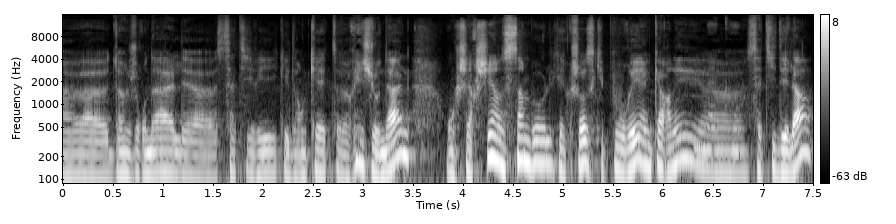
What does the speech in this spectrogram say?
euh, d'un journal euh, satirique et d'enquête régionale, on cherchait un symbole, quelque chose qui pourrait incarner cette idée-là.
